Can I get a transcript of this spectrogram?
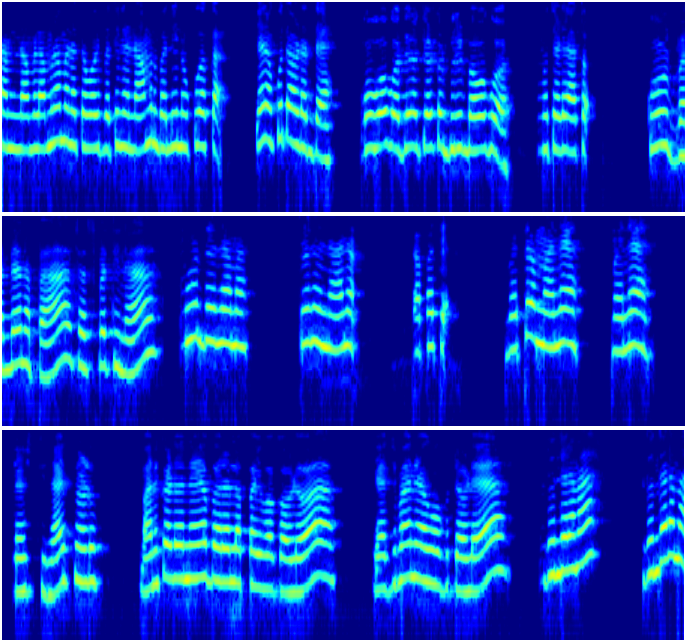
ನಮ್ಮ ನಮ್ಮ ಲಮ್ಮನ ಮನೆ ತಗೋಯ್ ಬರ್ತೀನಿ ನಾಮನ್ ಬನ್ನಿ ಕೂಕ ಏನೋ ಕೂತಾವಡಂತೆ ಹ್ಞೂ ಹೋಗು ಅದೇನೋ ಕೇಳ್ಕೊಂಡು ಬಿರಿನ್ ಬಾ ಹೋಗು. ಮತ್ತೆ ಆತ. ಕೂಡ್ ಬಂದೇನಪ್ಪ ಸರಸ್ವತಿನ? ಎಷ್ಟು ದಿನ ಆಯ್ತು ನೋಡು ಮನೆ ಕಡೆನೇ ಬರಲ್ಲಪ್ಪ ಇವಾಗ ಅವಳು. ಯಜಮಾನಿ ಆಗೋಗ್ಬಿಟ್ಟವಳೆ. ದುಂದರಮ್ಮ ದುಂದರಮ್ಮ.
